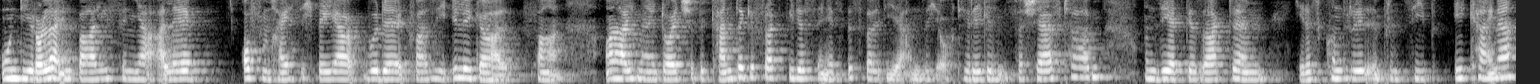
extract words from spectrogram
Und die Roller in Bali sind ja alle offen, heißt ich wäre ja, würde quasi illegal fahren. Und dann habe ich meine deutsche Bekannte gefragt, wie das denn jetzt ist, weil die ja an sich auch die Regeln verschärft haben. Und sie hat gesagt, ähm, ja, das kontrolliert im Prinzip eh keiner.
